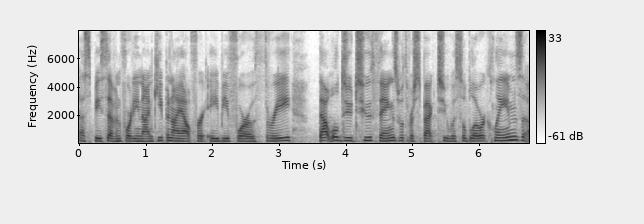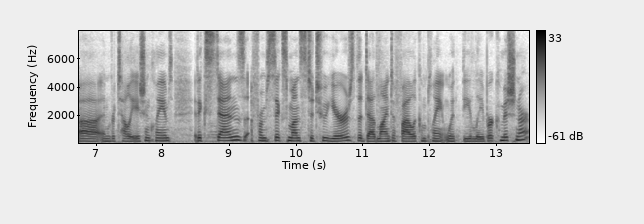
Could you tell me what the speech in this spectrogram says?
SB 749, keep an eye out for AB 403. That will do two things with respect to whistleblower claims uh, and retaliation claims. It extends from six months to two years the deadline to file a complaint with the labor commissioner,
